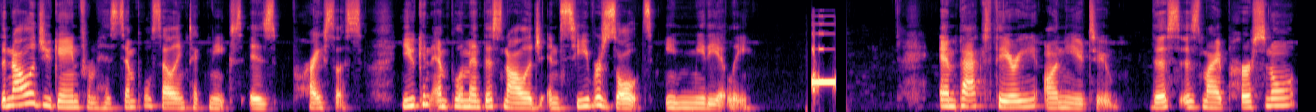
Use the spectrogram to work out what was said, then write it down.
The knowledge you gain from his simple selling techniques is priceless. You can implement this knowledge and see results immediately. Impact Theory on YouTube. This is my personal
